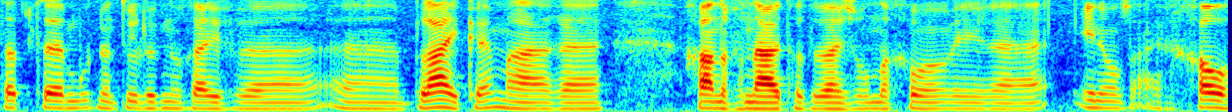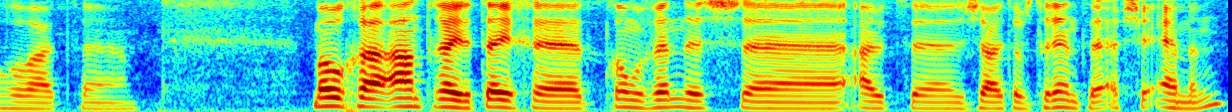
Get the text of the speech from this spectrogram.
Dat, dat moet natuurlijk nog even blijken. Maar we gaan ervan uit dat wij zondag gewoon weer in ons eigen Galgenwaard mogen aantreden tegen het Promovendus uit Zuidoost-Drenthe, FC Emmen.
